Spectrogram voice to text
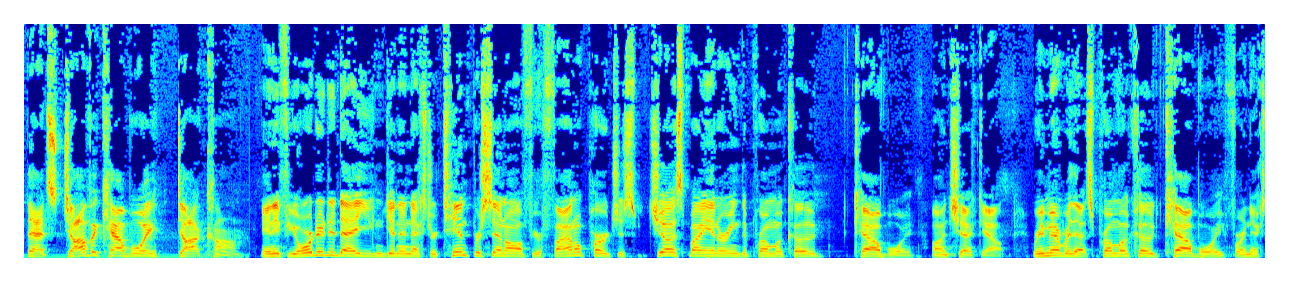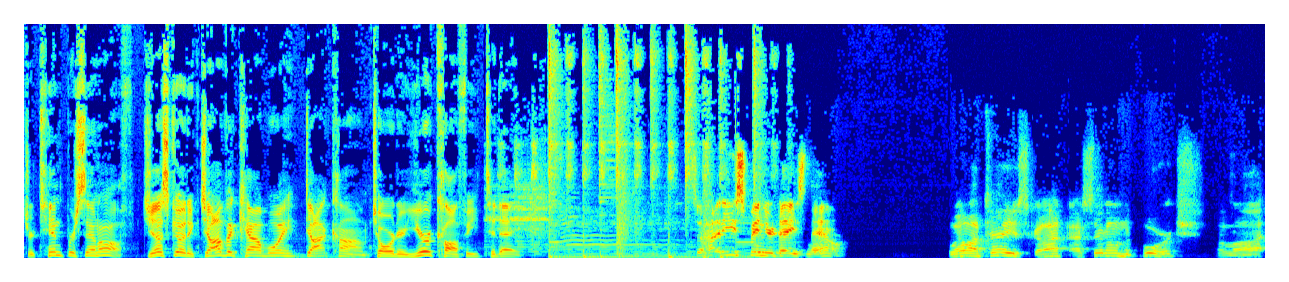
That's javacowboy.com. And if you order today, you can get an extra 10% off your final purchase just by entering the promo code COWBOY on checkout. Remember, that's promo code COWBOY for an extra 10% off. Just go to javacowboy.com to order your coffee today. So, how do you spend your days now? Well, I'll tell you, Scott, I sit on the porch a lot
